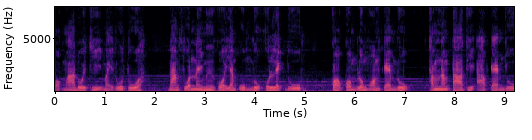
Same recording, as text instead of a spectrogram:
ออกมาโดยที่ไม่รู้ตัว นางสวนในมือก็ยังอุ้มลูกคนเล็กอยู่ ก็ก้มลงหอมแก้มลูก ทั้งน้ำตาที่อาบแก้มอยู่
